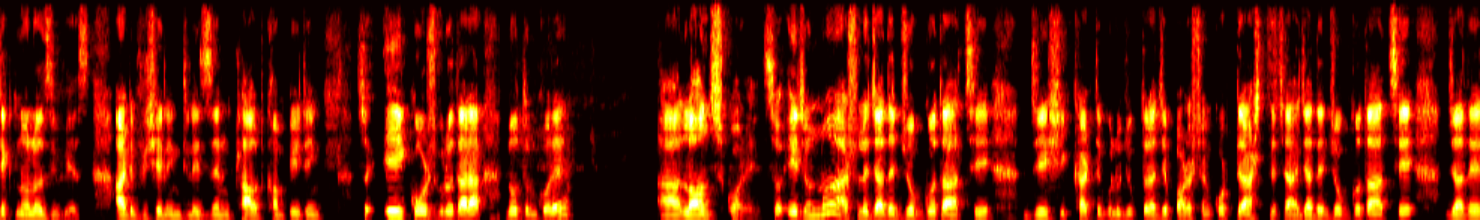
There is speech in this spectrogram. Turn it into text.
technology base, artificial intelligence, cloud computing. So এই কোর্সগুলো তারা নতুন করে লঞ্চ করে। সো এই জন্য আসলে যাদের যোগ্যতা আছে, যে শিক্ষার্থীগুলো যুক্তরাজ্যে পড়াশোনা করতে আসতে চায়, যাদের যোগ্যতা আছে, যাদের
